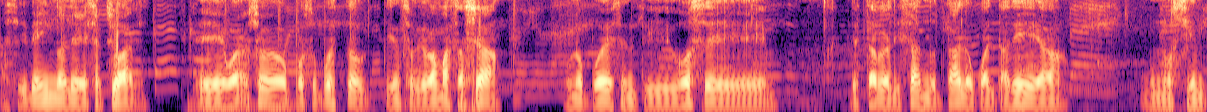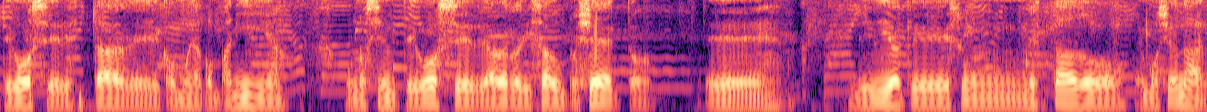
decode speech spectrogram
así de índole sexual. Eh, bueno, yo por supuesto pienso que va más allá. Uno puede sentir goce de estar realizando tal o cual tarea, uno siente goce de estar eh, buena compañía, uno siente goce de haber realizado un proyecto. Eh, diría que es un estado emocional,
